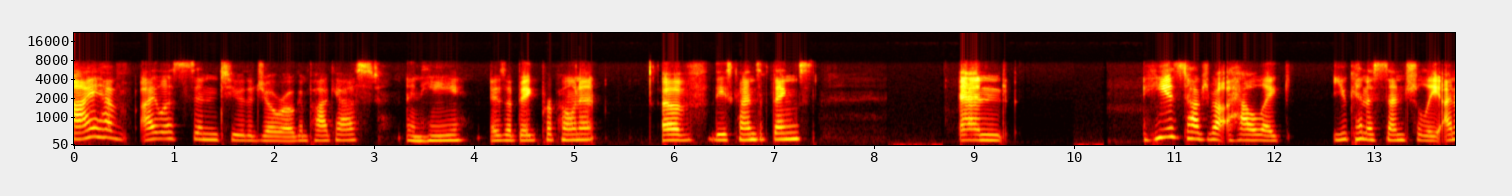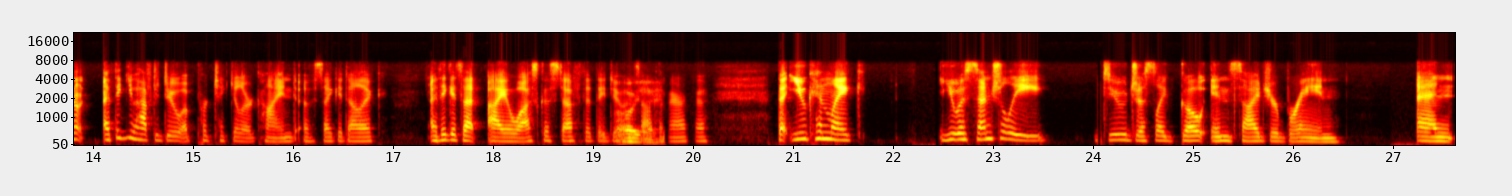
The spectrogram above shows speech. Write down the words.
I have I listen to the Joe Rogan podcast and he is a big proponent of these kinds of things. And he has talked about how like you can essentially I don't I think you have to do a particular kind of psychedelic. I think it's that ayahuasca stuff that they do Oh, in yeah. South America. That you can like you essentially do just like go inside your brain and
